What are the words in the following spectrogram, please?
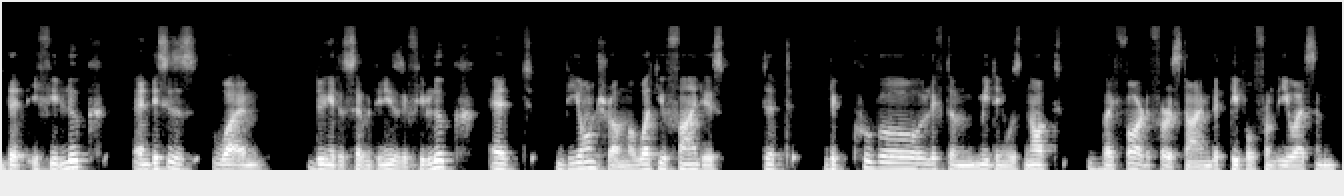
that if you look, and this is why I'm doing it at 17 years, if you look at beyond trauma, what you find is that the Kubo Lifton meeting was not by far the first time that people from the US and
